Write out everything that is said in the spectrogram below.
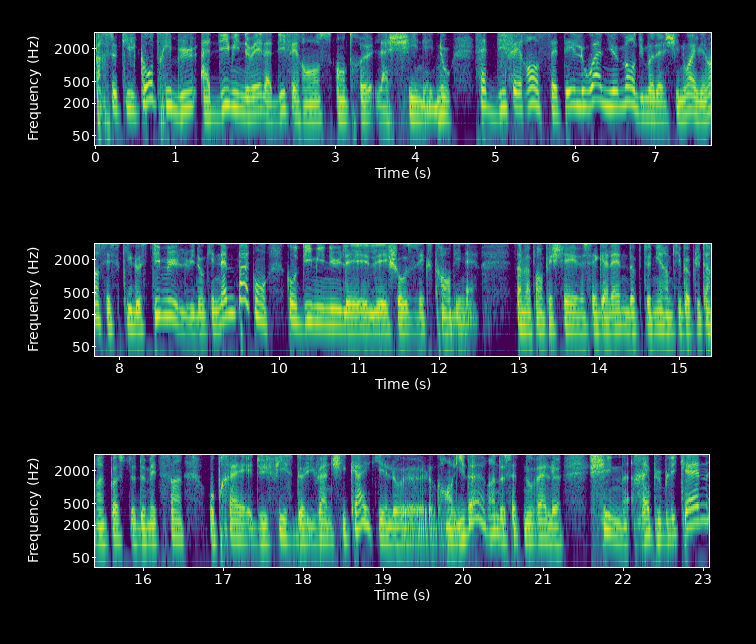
parce qu'ils contribuent à diminuer la différence entre la Chine et nous. Cette différence, cet éloignement du modèle chinois, évidemment, c'est ce qui le stimule, lui. Donc il n'aime pas qu'on diminue les, les choses extraordinaires. Ça ne va pas empêcher Ségalen d'obtenir un petit peu plus tard un poste de médecin auprès du fils de Yuan Shikai, qui est le, grand leader hein, de cette nouvelle Chine républicaine.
